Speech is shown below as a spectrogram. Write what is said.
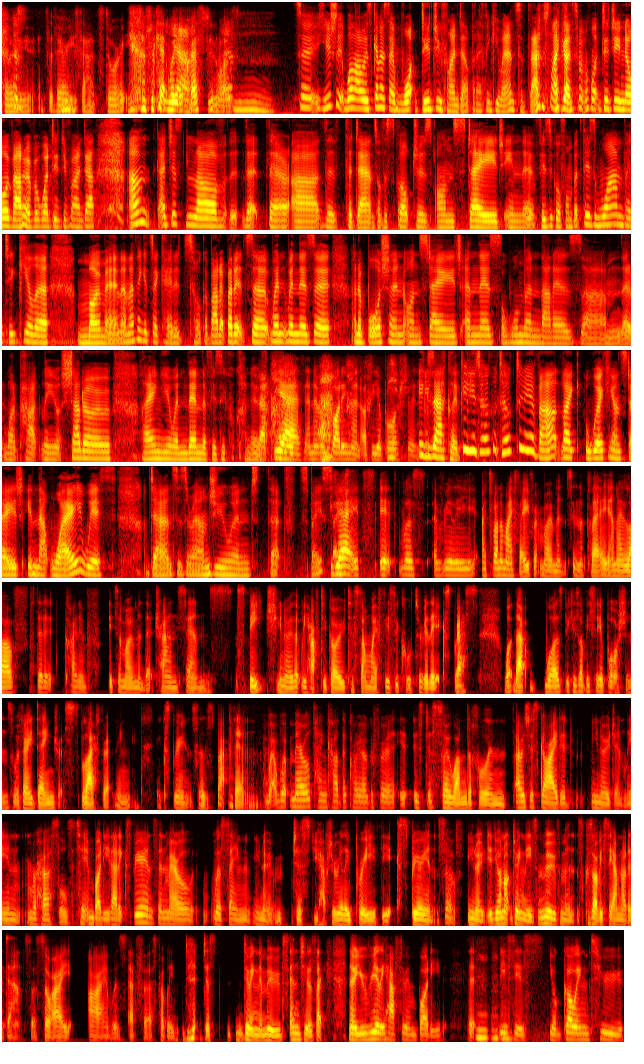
So it's, it's a very mm. sad story. I forget what yeah. your question was. Mm. So usually, well, I was going to say, what did you find out? But I think you answered that. like, I what did you know about her? But what did you find out? Um, I just love that there are the the dance or the sculptures on stage in the physical form. But there's one particular moment, and I think it's okay to talk about it. But it's uh, when when there's a an abortion on stage, and there's a woman that is um, that one partly your shadow playing you, and then the physical kind of yes, an embodiment of the abortion Exactly. Can you talk talk to me about like working on stage in that way with dancers around you and that space? Yeah, it's it was a really it's one of my favorite moments in the play and I love that it kind of it's a moment that transcends speech, you know, that we have to go to somewhere physical to really express what that was, because obviously abortions were very dangerous, life threatening experiences back then. What Meryl Tankard, the choreographer, is just so wonderful. And I was just guided, you know, gently in rehearsals to embody that experience. And Meryl was saying, you know, just you have to really breathe the experience of, you know, you're not doing these movements, because obviously I'm not a dancer. So I, I was at first probably just doing the moves. And she was like, no, you really have to embody that mm-hmm. this is, you're going to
